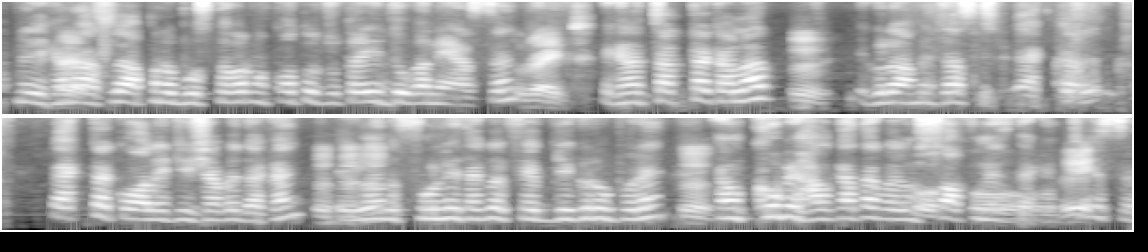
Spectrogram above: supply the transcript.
আপনি এখানে হ্যাঁ। আসলে আপনারা বুঝতে পারবেন কত জুতা এই দোকানে আছে। রাইট এখানে চারটা কালার এগুলো আমি জাস্ট একটা একটা কোয়ালিটি হিসাবে দেখায় এগুলো কিন্তু ফুললি থাকবে ফেব্রিকের উপরে এবং খুবই হালকা থাকবে এবং সফটনেস দেখেন ঠিক আছে?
